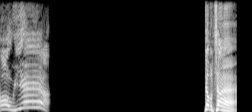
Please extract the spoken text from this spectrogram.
Oh, yeah! Double time!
